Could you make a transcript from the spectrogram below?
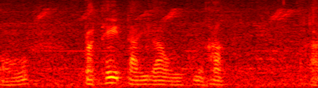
ของประเทศไทยเรานะครับอะ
